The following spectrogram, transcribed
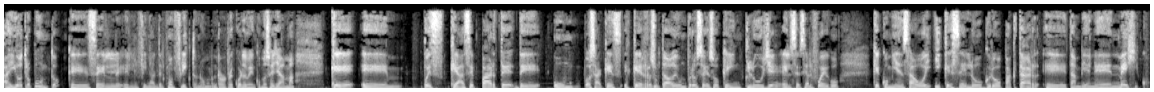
hay otro punto, que es el, el final del conflicto, no, no, recuerdo bien cómo se llama, que, eh, pues, que hace parte de un, o sea, que es, que es resultado de un proceso que incluye el cese al fuego que comienza hoy y que se logró pactar eh, también en México.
